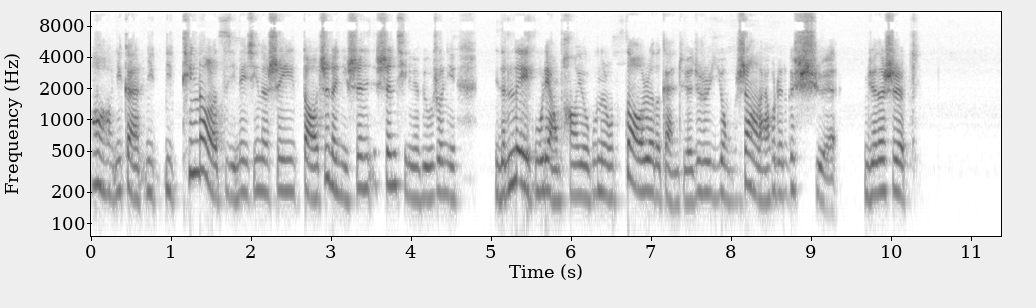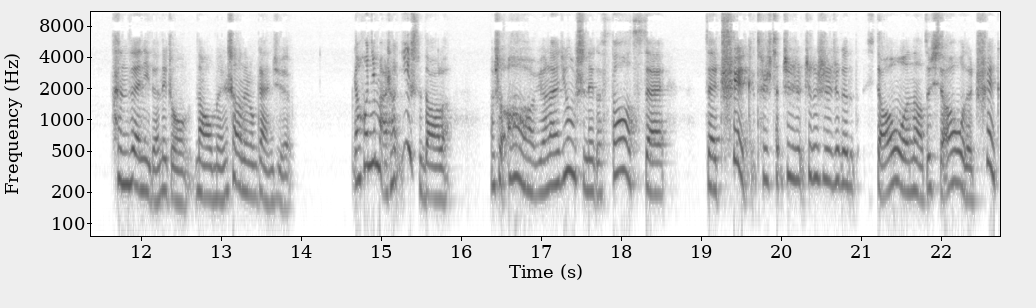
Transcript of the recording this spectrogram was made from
哦，你感你你听到了自己内心的声音，导致了你身身体里面，比如说你。你的肋骨两旁有股那种燥热的感觉，就是涌上来，或者那个血，你觉得是喷在你的那种脑门上那种感觉，然后你马上意识到了，他说：“哦，原来又是那个 thoughts 在在 trick，他是他这是这个是这个小我脑子小我的 trick。”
